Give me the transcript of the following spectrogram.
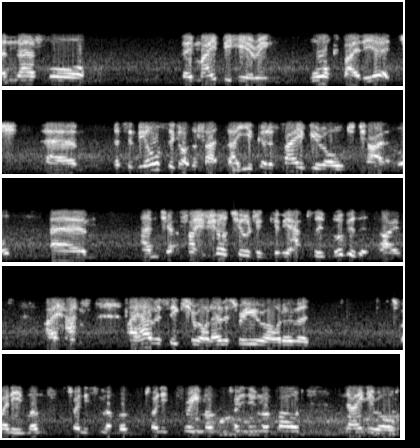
and therefore they might be hearing walk by the edge um, and so we also got the fact that you've got a five-year-old child, um, and five-year-old children can be absolute buggers at times. I have, I have a six-year-old, I have a three-year-old, I have a 20 month, 20 month, 23 month, 22 month old, nine year old.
